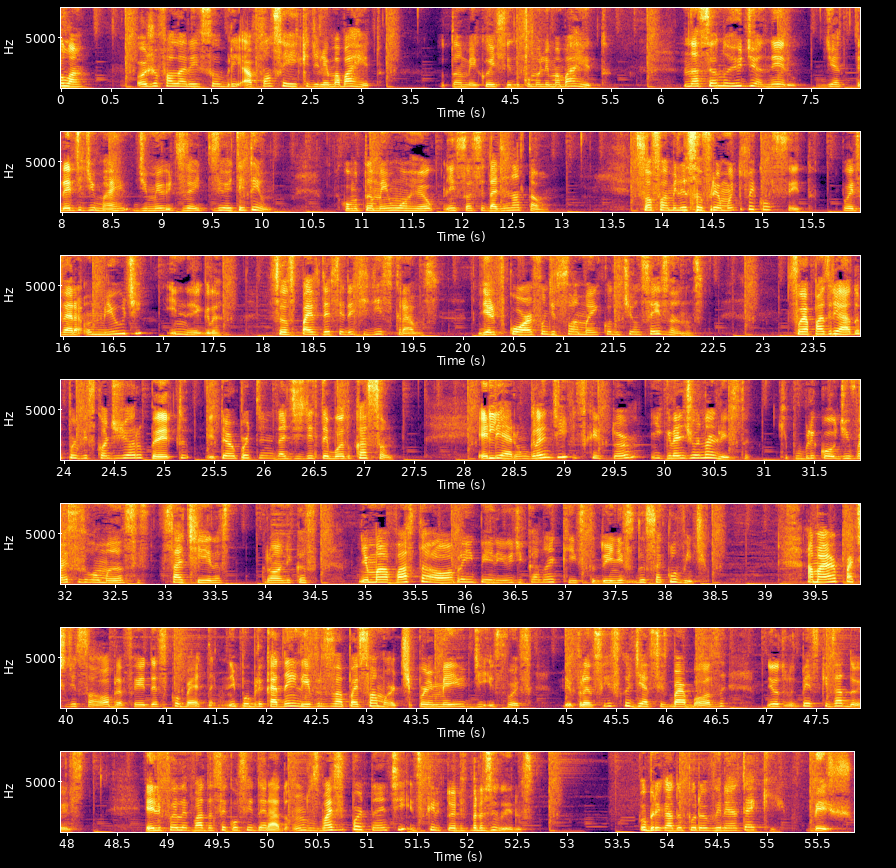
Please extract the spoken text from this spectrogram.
Olá, hoje eu falarei sobre Afonso Henrique de Lima Barreto, ou também conhecido como Lima Barreto. Nasceu no Rio de Janeiro, dia 13 de maio de 1881, como também morreu em sua cidade natal. Sua família sofreu muito preconceito, pois era humilde e negra. Seus pais descendentes de escravos, e ele ficou órfão de sua mãe quando tinha 6 anos. Foi apadreado por Visconde de Ouro Preto e teve a oportunidade de ter boa educação. Ele era um grande escritor e grande jornalista, que publicou diversos romances, satiras, crônicas e uma vasta obra em período anarquista do início do século XX. A maior parte de sua obra foi descoberta e publicada em livros após sua morte, por meio de esforço de Francisco de Assis Barbosa e outros pesquisadores. Ele foi levado a ser considerado um dos mais importantes escritores brasileiros. Obrigado por ouvirem até aqui. Beijo!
